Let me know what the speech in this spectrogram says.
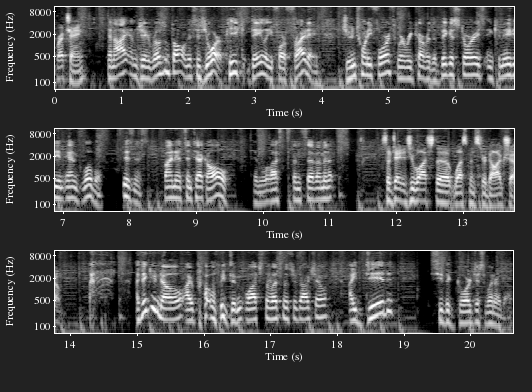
Brett Chang. And I am Jay Rosenthal, and this is your Peak Daily for Friday, June 24th, where we cover the biggest stories in Canadian and global business, finance, and tech, all in less than seven minutes. So, Jay, did you watch the Westminster Dog Show? I think you know I probably didn't watch the Westminster Dog Show. I did see the gorgeous winner, though.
